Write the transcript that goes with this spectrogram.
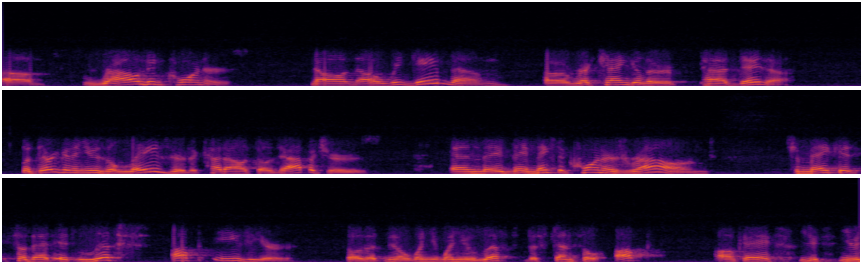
um, rounded corners. Now, now we gave them a rectangular pad data, but they're going to use a laser to cut out those apertures, and they, they make the corners round to make it so that it lifts up easier. So that you know when you when you lift the stencil up, okay, you you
